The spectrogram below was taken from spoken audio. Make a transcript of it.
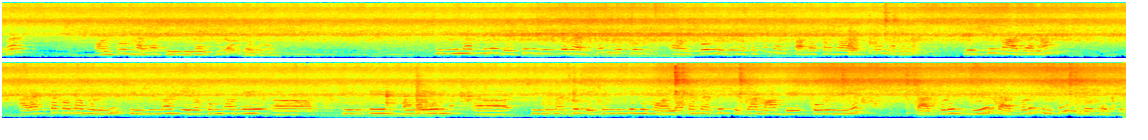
এবার অল্প ভাজা চিংড়ি মাছগুলো দেবো। চিংড়ি মাছগুলো দেখেই বুঝতে পারছেন যে খুব অল্প ভেজে রেখেছে মানে সাদা সাদা আছে মানে বেশি ভাজা না। আর একটা কথা বলে নিই, চিংড়ি মাছ যেরকমভাবে কেটে ধুয়ে চিংড়ি মাছের পেছন দিকে যে ময়লাটা থাকে সেটা মা বের করে নিয়ে তারপরে ধুয়ে তারপরে কিন্তু রেখেছে।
